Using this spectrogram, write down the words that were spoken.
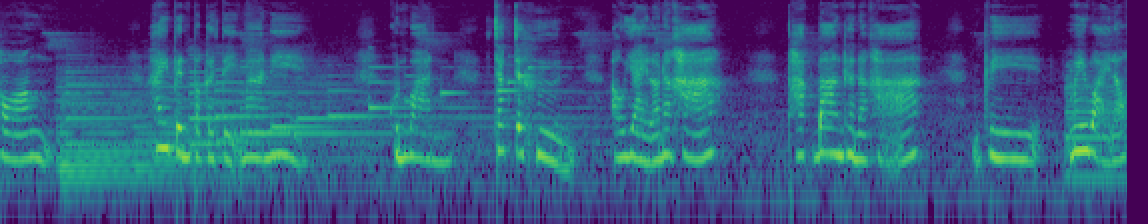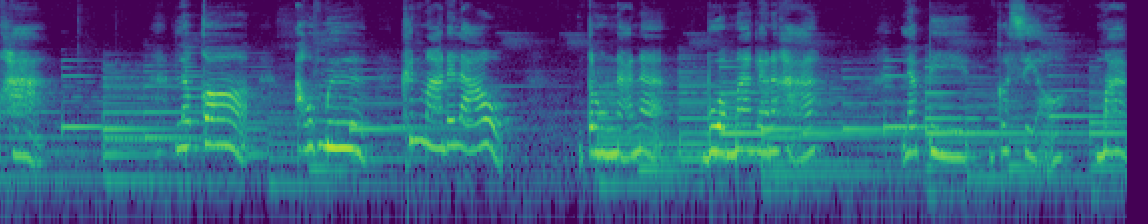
ท้อง ให้เป็นปกติมานี่ คุณวันชักจะหื่น เอาใหญ่แล้วนะคะ พักบ้างเถอะนะคะ ปีไม่ไหวแล้วค่ะ แล้วก็เอามือขึ้นมาได้แล้ว ตรงนั้นน่ะบวมมากแล้วนะคะ และปีก็เสียวมาก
